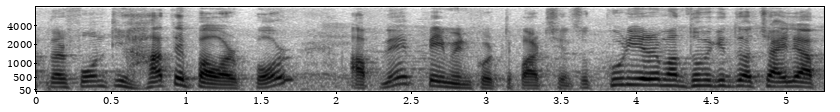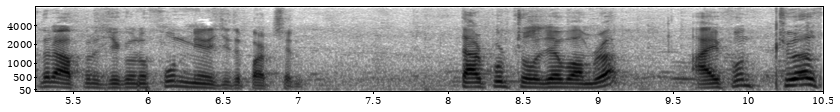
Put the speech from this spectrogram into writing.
আপনার ফোনটি হাতে পাওয়ার পর আপনি পেমেন্ট করতে পারছেন। সো কুরিয়ারের মাধ্যমে কিন্তু চাইলে আপনারা আপনার যে কোনো ফোন নিয়ে যেতে পারছেন। তারপর চলে যাব আমরা iPhone twelve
